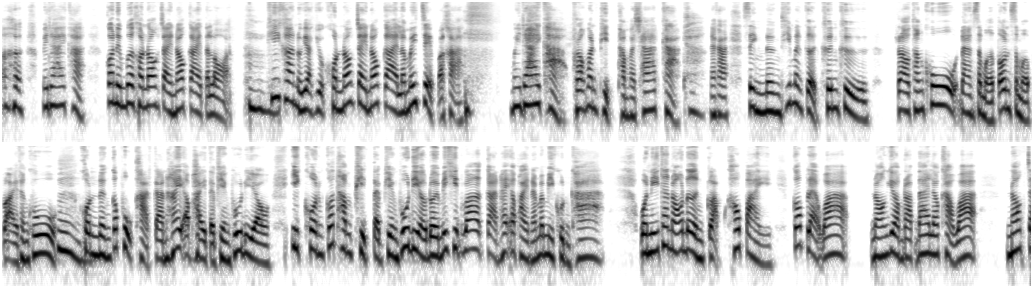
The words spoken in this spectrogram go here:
เออไม่ได้ค่ะ ก็ในเมื่อเขานอกใจนอกกายตลอดอืมพี่คะหนูอยากอยู่คนนอกใจนอกกายแล้วไม่เจ็บอะค่ะ ไม่ได้ค่ะ เพราะมันผิดธรรมชาติค่ะค่ะนะคะ สิ่งหนึ่งที่มันเกิดขึ้นคือเราทั้งคู่ดันเสมอต้นเสมอปลายทั้งคู่อืมคนหนึ่งก็ผูกขาดการให้อภัยแต่เพียงผู้เดียว อีกคนก็ทำผิดแต่เพียงผู้เดียว โดยไม่คิดว่าการให้อภัยนั้นมันมีคุณค่า วันนี้ถ้าน้องเดินกลับเข้าไป ก็แปลว่า น้องยอมรับได้แล้วค่ะว่า นอกใจ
